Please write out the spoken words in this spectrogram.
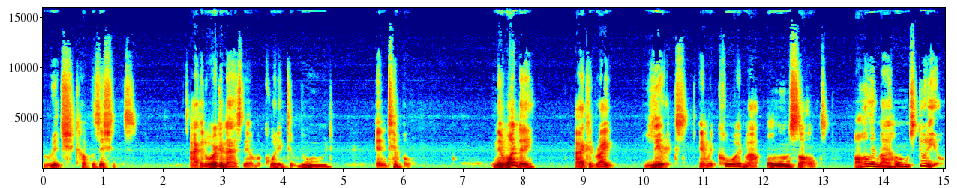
rich compositions. I could organize them according to mood and tempo. And then one day, I could write lyrics and record my own songs, all in my home studio,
